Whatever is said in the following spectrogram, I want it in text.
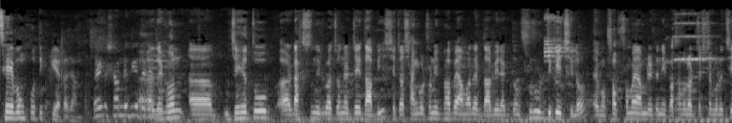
হচ্ছে এবং প্রতিক্রিয়াটা জানতে চাই। দেখুন যেহেতু ডাকসু নির্বাচনের যে দাবি সেটা সাংগঠনিকভাবে আমাদের দাবির একদম শুরুর দিকেই ছিল এবং সবসময় আমরা এটা নিয়ে কথা বলার চেষ্টা করেছি।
